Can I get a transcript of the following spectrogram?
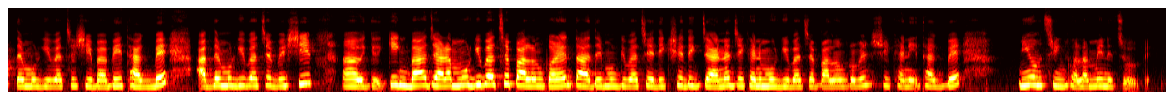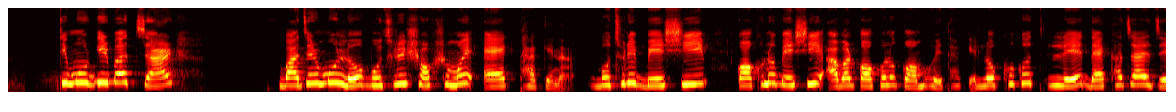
আপনার মুরগি বাচ্চা সেভাবেই থাকবে। আপনার মুরগি বাচ্চা বেশি কিংবা যারা মুরগি বাচ্চা পালন করেন, তাদের মুরগি বাচ্চা এদিক সেদিক যায় না। যেখানে মুরগি বাচ্চা পালন করবেন, সেখানেই থাকবে। নিয়ম শৃঙ্খলা মেনে চলবে। একটি মুরগির বাচ্চার বাজার মূল্য বছরে সবসময় এক থাকে না। বছরে বেশি কখনো বেশি, আবার কখনো কম হয়ে থাকে। লক্ষ্য করলে দেখা যায় যে,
